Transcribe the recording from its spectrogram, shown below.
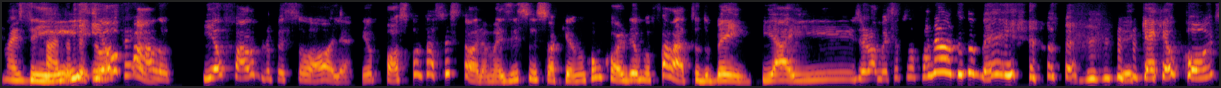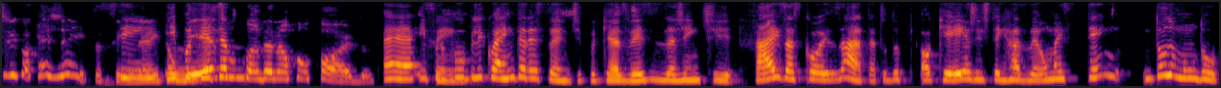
Mas de Sim, fato a pessoa e eu fez. falo, e eu falo para a pessoa: olha, eu posso contar a sua história, mas isso, isso aqui eu não concordo, eu vou falar, tudo bem? E aí, geralmente a pessoa fala: não, tudo bem. quer que eu conte de qualquer jeito, assim, Sim, né? Então, mesmo ter... quando eu não concordo. É, e para o público é interessante, porque às vezes a gente faz as coisas, ah, tá tudo ok, a gente tem razão, mas tem todo mundo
